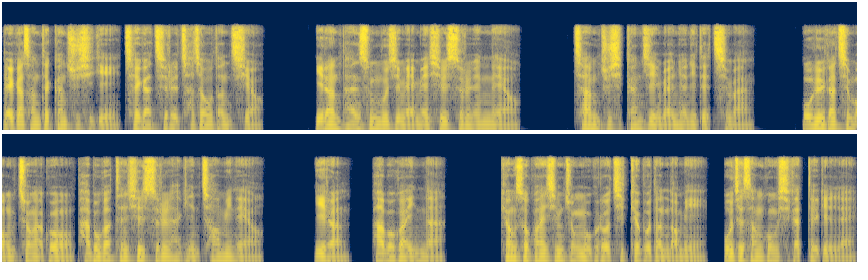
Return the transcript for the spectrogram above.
내가 선택한 주식이 제 가치를 찾아오던지요. 이런 단순무지 매매 실수를 했네요. 참 주식한 지 몇 년이 됐지만 오늘같이 멍청하고 바보 같은 실수를 하긴 처음이네요. 이런 바보가 있나. 평소 관심 종목으로 지켜보던 놈이 오재성 공시가 뜨길래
